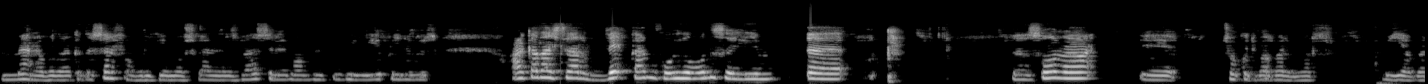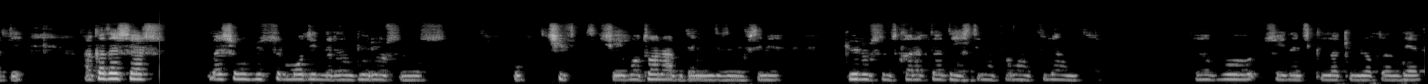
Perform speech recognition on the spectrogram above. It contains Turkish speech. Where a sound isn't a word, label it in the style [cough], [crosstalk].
Merhabalar arkadaşlar, Favori Game'e hoş geldiniz. Ben Süleyman ve bugün yepyeni bir arkadaşlar webcam oynamını söyleyeyim. Ee, [clears throat] sonra e, çok kötü bir haberim var. Bu iyi haber. Arkadaşlar ben şimdi bir sürü mod indirdim görüyorsunuz. Bu çift şey Batuhan abiden indirdim hepsini. Görüyorsunuz karakter değiştirme falan filan. Ya bu şeyden çıktı Lucky Block'tan dev.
